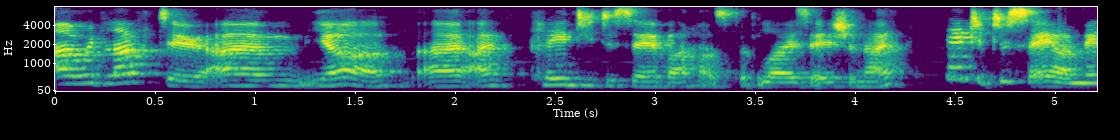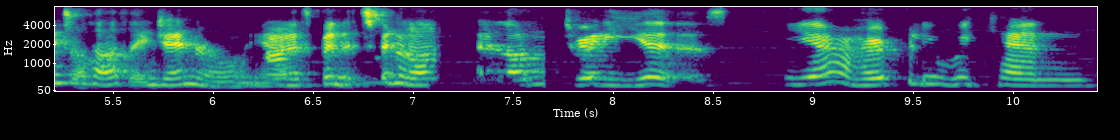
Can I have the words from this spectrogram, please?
I would love to. Um, yeah, I, have plenty to say about hospitalization. I have plenty to say on mental health in general. You know, it's been it's been a long, a long twenty years. Yeah, hopefully we can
